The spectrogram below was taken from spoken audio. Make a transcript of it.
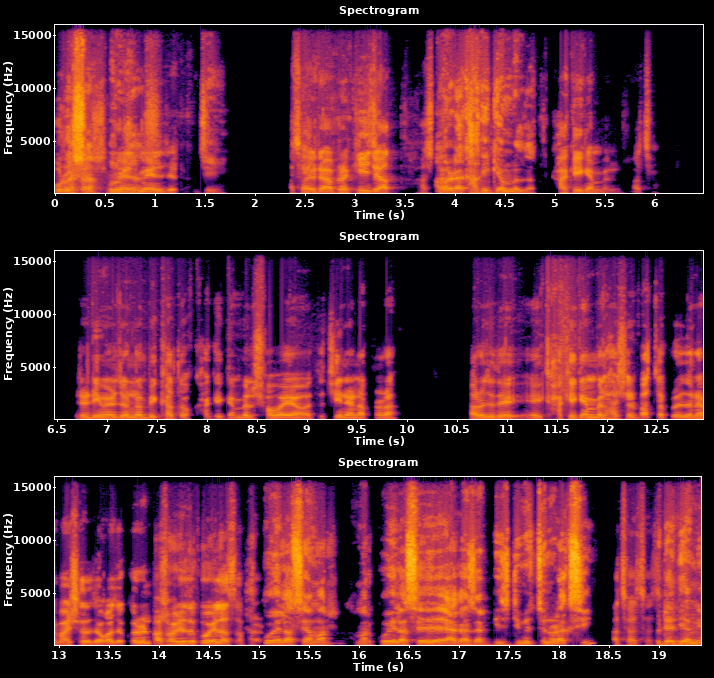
পুরুষ আচ্ছা, হাঁস পুরুষ মেল হাঁস। মেল যেটা। জি। আচ্ছা এটা আপনার কি জাত? হাঁসটা? আমার এটা খাকি ক্যাম্বেল জাত। খাকি ক্যাম্বেল আচ্ছা। এটা ডিমের জন্য বিখ্যাত খাকি ক্যাম্বেল সবাই হয়তো চিনেন আপনারা। কারও যদি এই খাকি ক্যাম্বেল হাঁসের বাচ্চা প্রয়োজন হয় ভাইয়ের সাথে যোগাযোগ করবেন পাশাপাশি তো কোয়েল আছে আপনার। কোয়েল আছে আমার। আমার কোয়েল আছে এক হাজার বিশ ডিমের জন্য রাখছি। আচ্ছা আচ্ছা আচ্ছা। ওইটা দিয়ে আমি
